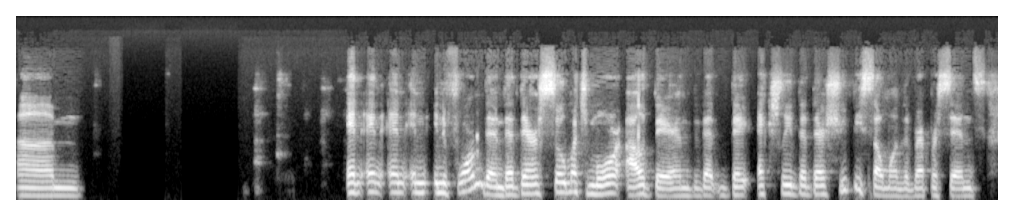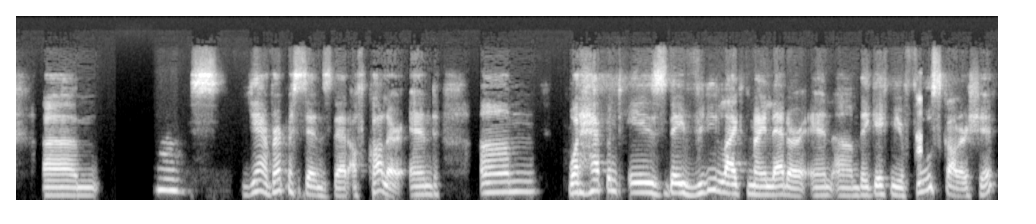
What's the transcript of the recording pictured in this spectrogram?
um, and, and, and, and inform them that there's so much more out there and that they actually that there should be someone that represents um, mm. yeah represents that of color and um, what happened is they really liked my letter and um, they gave me a full scholarship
